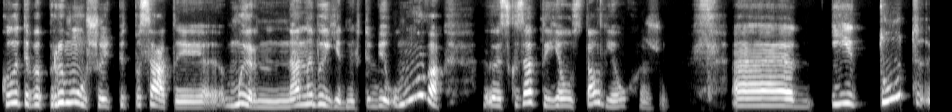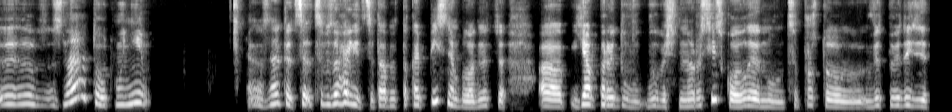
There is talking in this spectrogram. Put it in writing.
коли тебе примушують підписати мир на невигідних тобі умовах, е, сказати я устал, я ухожу. І тут, е, знаєте, от мені. Е, Знаєте, це, це взагалі це там така пісня була. Знаєте, е, я перейду, вибачте, на російську, але ну це просто відповідає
